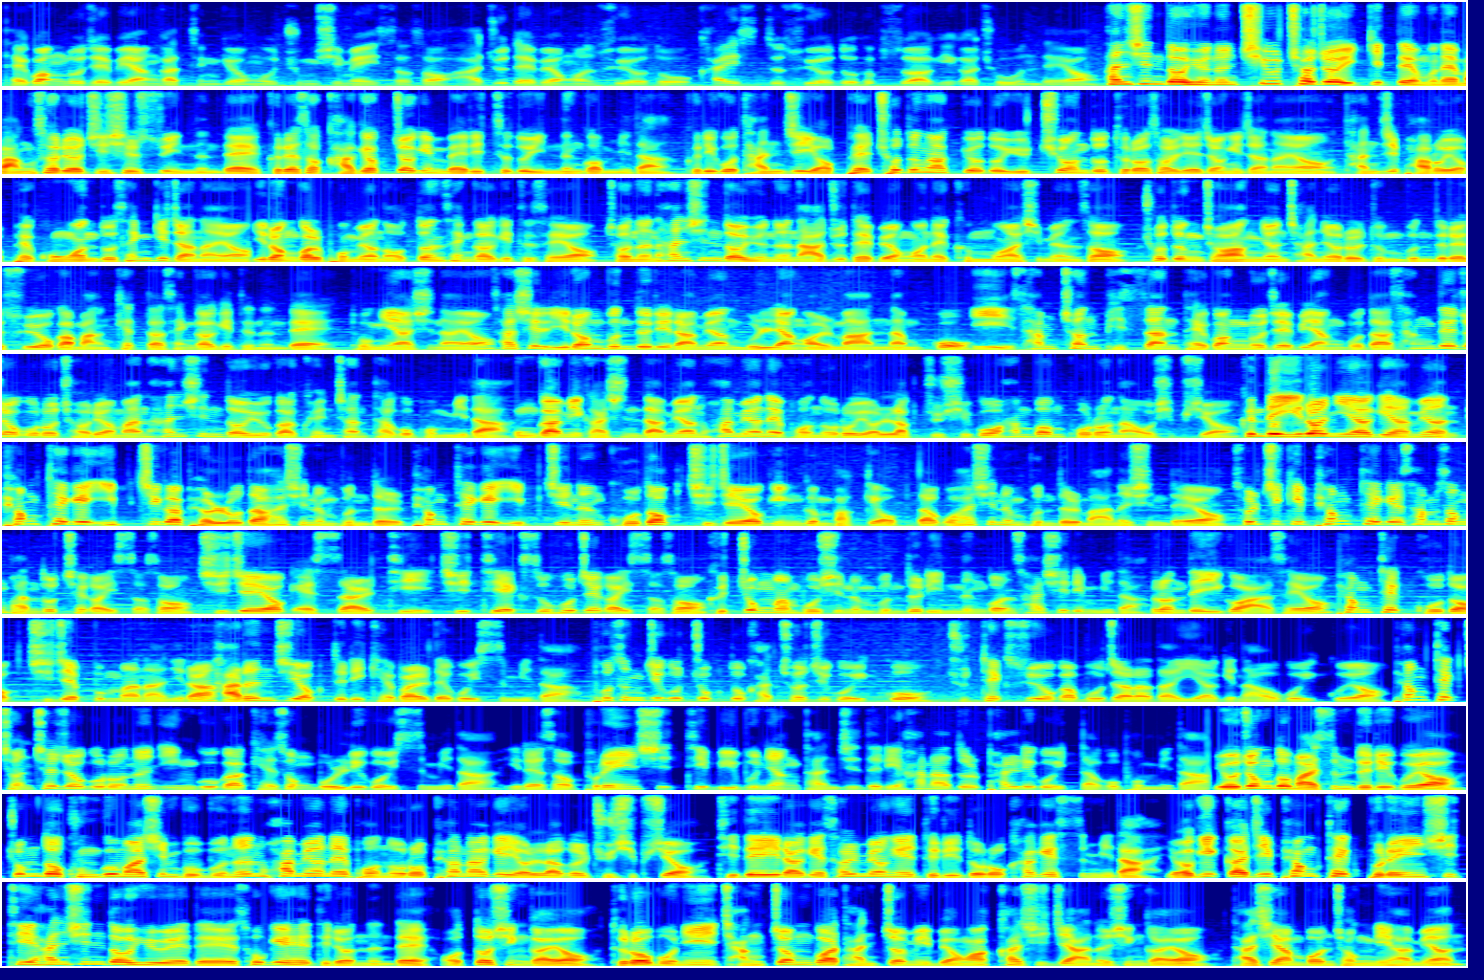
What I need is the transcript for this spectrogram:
대광로 제비양 같은 경우 중심에 있어 서 아주대병원 수요도 카이스트 수요도 흡수하기가 좋은데요. 한신더휴는 치우쳐져 있기 때문에 망설여지실 수 있는데 그래서 가격적인 메리트도 있는 겁니다. 그리고 단지 옆에 초등학교도 유치원도 들어설 예정이잖아요. 단지 바로 옆에 공원도 생기잖아요. 이런 걸 보면 어떤 생각이 드세요? 저는 한신더휴는 아주대병원에 근무하시면서 초등 저학년 자녀를 둔 분들의 수요가 많겠다 생각이 드는데 동의하시나요? 사실 이런 분들이라면 물량 얼마 안 남고 이 3천 비싼 대광로 제비양보다 상대적으로 저렴한 한신더휴가 괜찮다고 봅니다. 공감이 가신다면 화면의 번호로 연락 주시고 한번 보러 나오십시오. 근데 이런 이야기하면 평택의 입지가 별로다 하시는 분들, 평택의 입지는 고덕 지제역 인근밖에 없다고 하시는 분들 많으신데요. 솔직히 평택에 삼성 반도체가 있어서 지제역 SRT, GTX 호재가 있어서 그쪽만 보시는 분들 있는 건 사실입니다. 그런데 이거 아세요? 평택 고덕 지제뿐만 아니라 다른 지역들이 개발되고 있습니다. 포승지구 쪽도 갖춰지고 있고 주택 수요가 모자라다 이야기 나오고 있고요. 평택 전체적으로는 인구가 계속 몰리고 있습니다. 이래서 브레인 시티 미분양 단지들이 하나둘 팔리고 있다고 봅니다. 요 정도 말씀드리고요. 좀 더 궁금하신 부분은 화면의 번호로 편하게 연락을 주십시오. 디테일하게 설명해 드리도록 하겠습니다. 여기까지 평택 브레인시티 한신더 휴에 대해 소개해 드렸는데 어떠신가요? 들어보니 장점과 단점이 명확하시지 않으신가요? 다시 한번 정리하면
